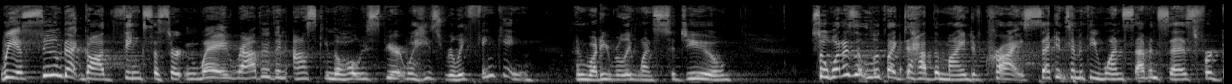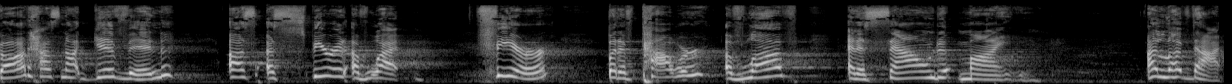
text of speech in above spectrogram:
We assume that God thinks a certain way rather than asking the Holy Spirit what he's really thinking and what he really wants to do. So, what does it look like to have the mind of Christ? 2 Timothy 1 7 says, For God has not given us a spirit of what? Fear, but of power, of love, and a sound mind. I love that.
